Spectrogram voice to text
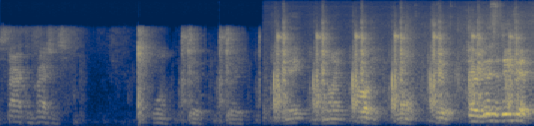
Start compressions. One, two, three, eight. One, two. Jerry, there's the defib.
